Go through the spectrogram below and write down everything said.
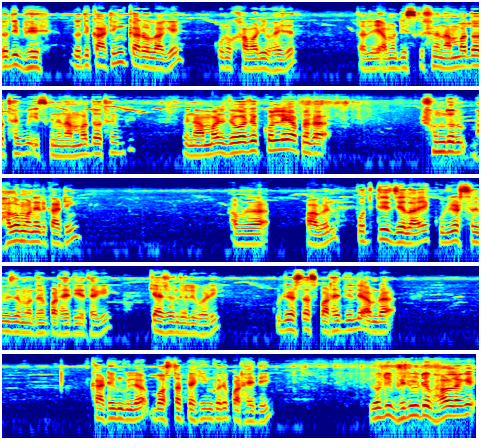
যদি যদি কাটিং কারও লাগে, কোনো খামারি ভাইদের, তাহলে আমার ডিসক্রিপশনে নাম্বার দেওয়া থাকবে, স্ক্রিনে নাম্বার দেওয়া থাকবে। ওই নাম্বারে যোগাযোগ করলে আপনারা সুন্দর, ভালো মানের কাটিং আপনারা পাবেন। প্রতিটি জেলায় কুরিয়ার সার্ভিসের মাধ্যমে পাঠিয়ে দিয়ে থাকি cash on delivery courier charge পাঠিয়ে দিলে আমরা কাটিংগুলো বস্তা প্যাকিং করে পাঠিয়ে দিই। যদি ভিডিওটি ভালো লাগে,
